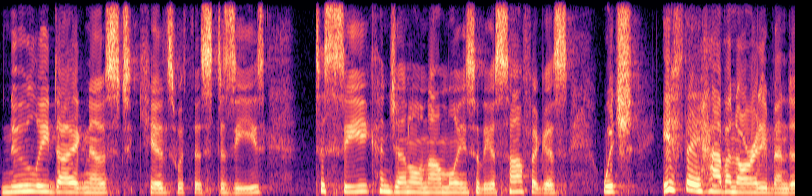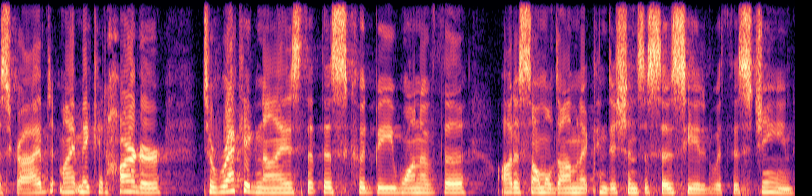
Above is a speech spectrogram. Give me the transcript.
newly diagnosed kids with this disease to see congenital anomalies of the esophagus, which if they haven't already been described, might make it harder to recognize that this could be one of the autosomal dominant conditions associated with this gene.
